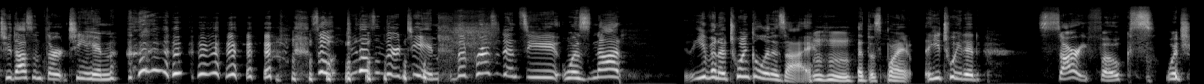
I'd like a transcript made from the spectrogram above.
2013. so 2013, the presidency was not even a twinkle in his eye Mhm. at this point. He tweeted, Sorry, folks. Which,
